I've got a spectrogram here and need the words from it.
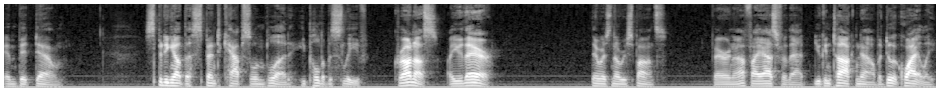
and bit down. Spitting out the spent capsule and blood, he pulled up his sleeve. Cronus, are you there? There was no response. Fair enough, I asked for that. You can talk now, but do it quietly.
